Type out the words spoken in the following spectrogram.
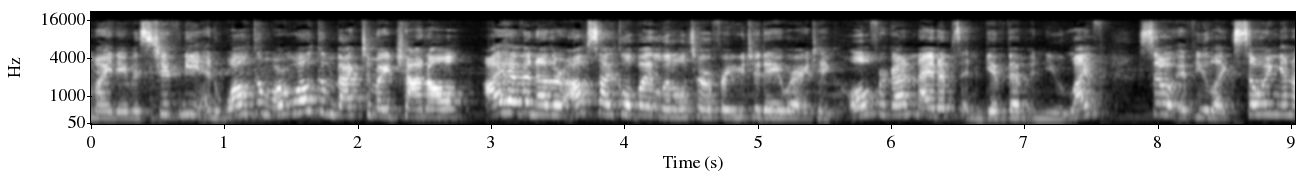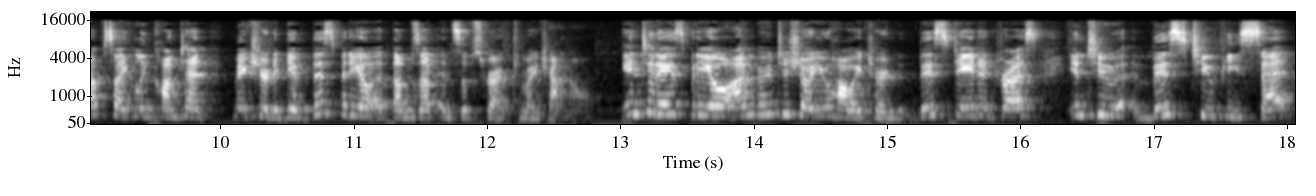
my name is Tiffany and welcome or welcome back to my channel. I have another Upcycle by Little Toh for you today where I take old forgotten items and give them a new life. So if you like sewing and upcycling content, make sure to give this video a thumbs up and subscribe to my channel. In today's video, I'm going to show you how I turned this dated dress into this two-piece set.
